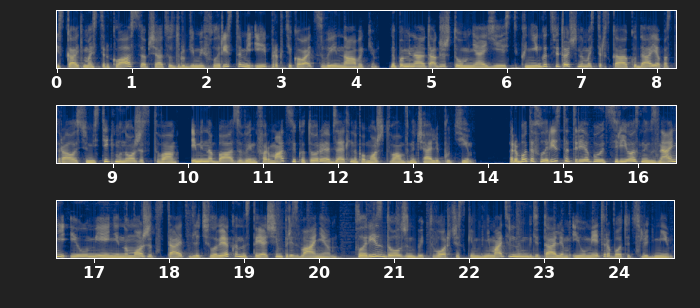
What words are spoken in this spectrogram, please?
искать мастер-классы, общаться с другими флористами и практиковать свои навыки. Напоминаю также, что у меня есть книга «Цветочная мастерская», куда я постаралась уместить множество именно базовой информации, которая обязательно поможет вам в начале пути. Работа флориста требует серьезных знаний и умений, но может стать для человека настоящим призванием. Флорист должен быть творческим, внимательным к деталям и уметь работать с людьми.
